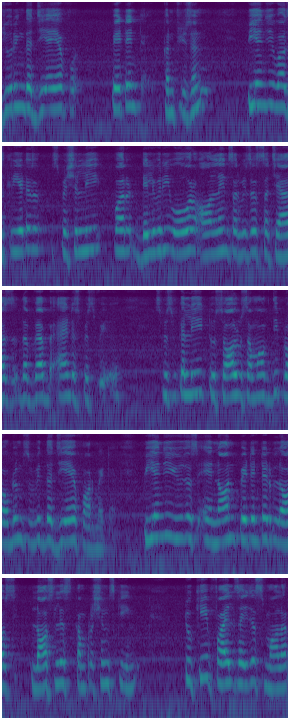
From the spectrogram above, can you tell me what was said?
during the GIF patent confusion. PNG was created specially for delivery over online services such as the web and specific, specifically to solve some of the problems with the GIF format. PNG uses a non-patented loss, lossless compression scheme to keep file sizes smaller,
